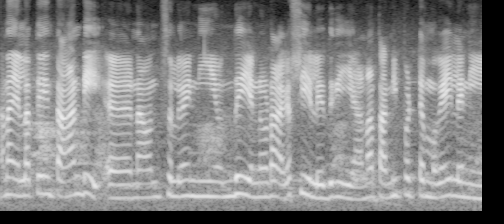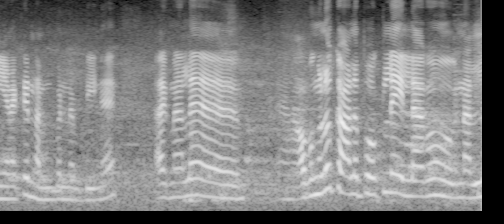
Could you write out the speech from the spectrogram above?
ஆனால் எல்லாத்தையும் தாண்டி நான் வந்து சொல்லுவேன் நீ வந்து என்னோட அரசியல் எதிரி. ஆனால் தனிப்பட்ட முறையில் நீ எனக்கு நண்பன் அப்படின்னு. அதனால அவங்களும் காலப்போக்கில் எல்லாரும் ஒரு நல்ல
